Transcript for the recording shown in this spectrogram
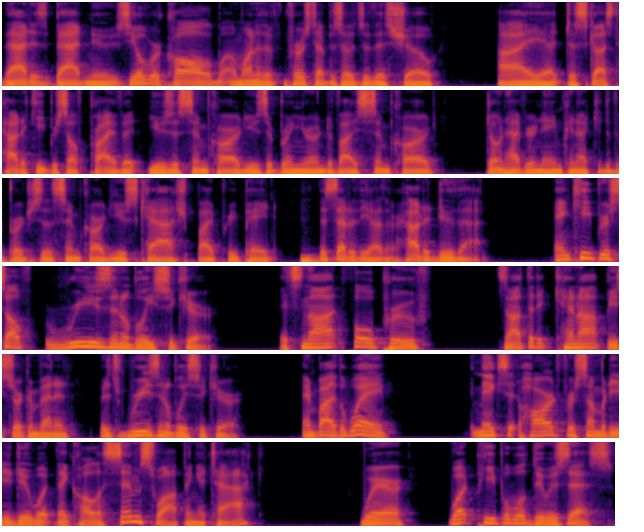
That is bad news. You'll recall on one of the first episodes of this show, I uh, discussed how to keep yourself private. Use a SIM card. Use a bring your own device SIM card. Don't have your name connected to the purchase of the SIM card. Use cash, buy prepaid. This, that, or the other. How to do that and keep yourself reasonably secure. It's not foolproof. It's not that it cannot be circumvented, but it's reasonably secure. And by the way, it makes it hard for somebody to do what they call a SIM swapping attack, where what people will do is this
